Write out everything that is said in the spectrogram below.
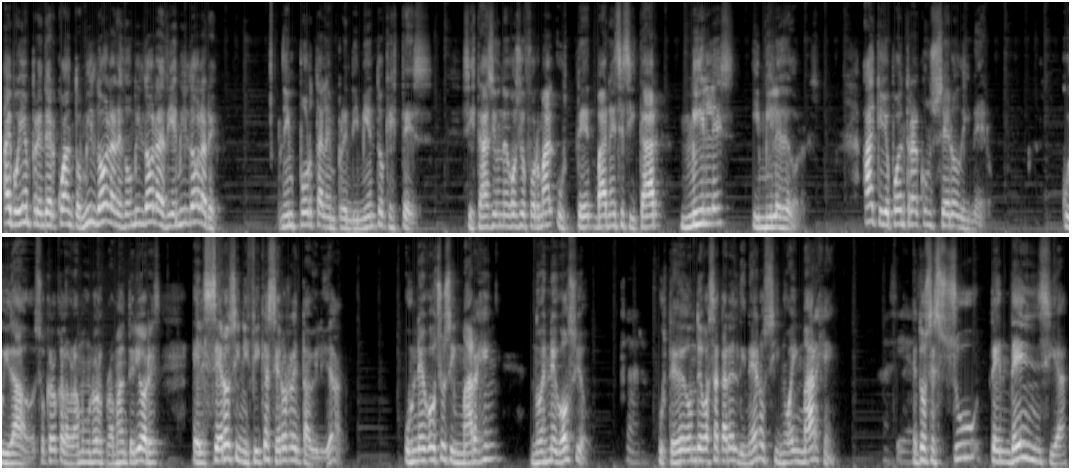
ay, voy a emprender cuánto, mil dólares, dos mil dólares, diez mil dólares. No importa el emprendimiento que estés, si estás haciendo un negocio formal, usted va a necesitar miles y miles de dólares. Ah, que yo puedo entrar con cero dinero. Cuidado, eso creo que lo hablamos en uno de los programas anteriores. El cero significa cero rentabilidad. Un negocio sin margen no es negocio. Claro. ¿Usted de dónde va a sacar el dinero si no hay margen? Así es. Entonces su tendencia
